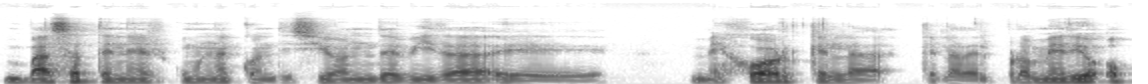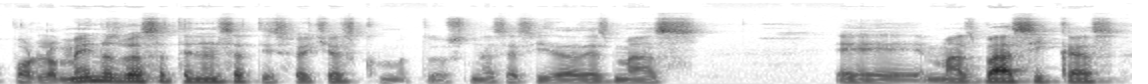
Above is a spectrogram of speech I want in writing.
vas a tener una condición de vida eh, mejor que la, que la del promedio, o por lo menos vas a tener satisfechas como tus necesidades más, eh, más básicas,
